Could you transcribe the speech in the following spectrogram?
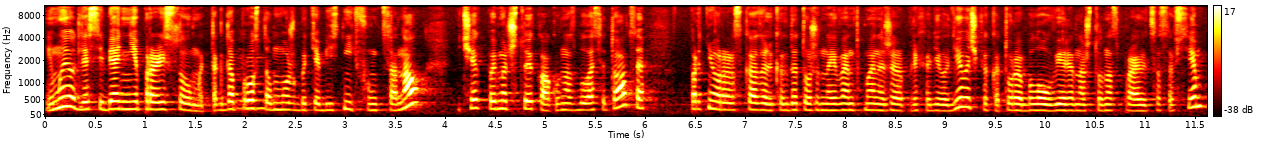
и мы ее для себя не прорисовываем. Тогда просто, может быть, объяснить функционал, и человек поймет, что и как. У нас была ситуация, партнеры рассказывали, когда тоже на ивент-менеджера приходила девочка, которая была уверена, что она справится со всем.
